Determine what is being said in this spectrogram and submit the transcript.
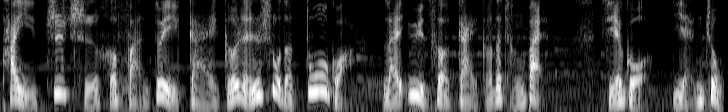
他以支持和反对改革人数的多寡来预测改革的成败，结果严重。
